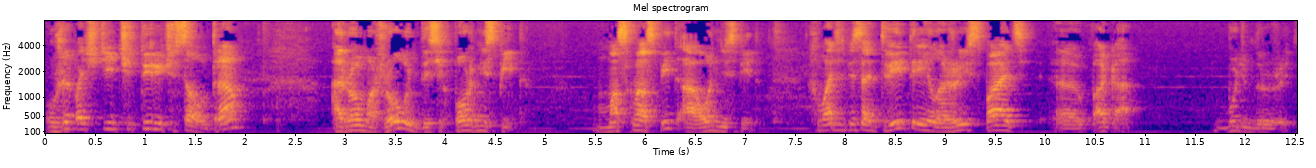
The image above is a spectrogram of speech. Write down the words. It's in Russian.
Уже почти 4 часа утра, а Рома Желудь до сих пор не спит. Москва спит, а он не спит. Хватит писать Твиттере, ложись спать. Э, пока. Будем дружить.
